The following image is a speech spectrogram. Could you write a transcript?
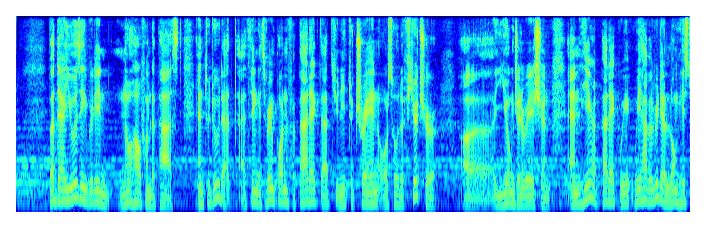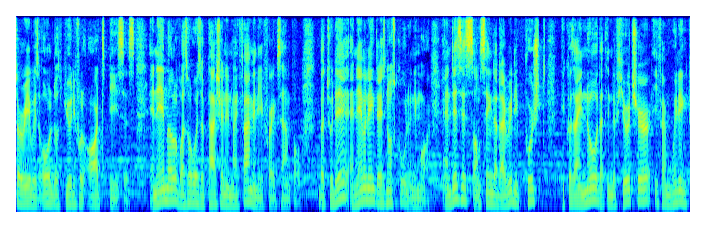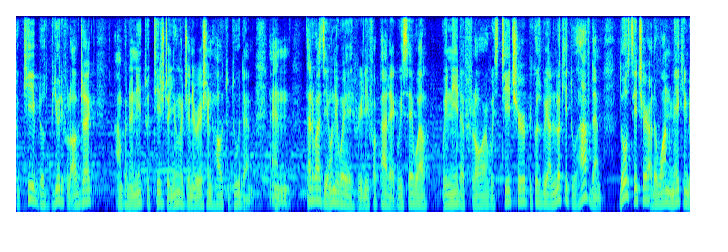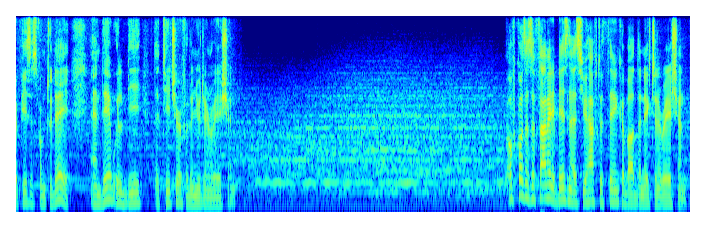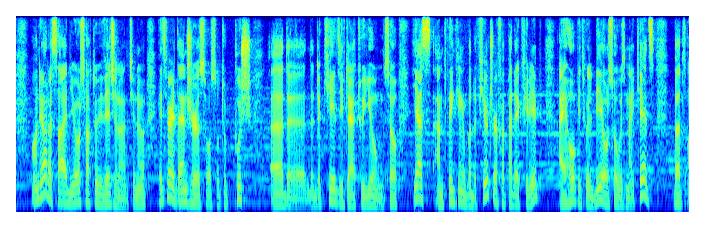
but they're using really know-how from the past. And to do that, I think it's very important for Patek that you need to train also the future uh, young generation. And here at Patek, we, we have a really a long history with all those beautiful art pieces. Enamel was always a passion in my family, for example. But today, enameling, there is no school anymore. And this is something that I really pushed because I know that in the future, if I'm willing to keep those beautiful objects, I'm going to need to teach the younger generation how to do them. And that was the only way, really, for Patek. We say, well, we need a floor with teacher because we are lucky to have them. Those teachers are the one making the pieces from today, and they will be the teacher for the new generation. Of course, as a family business, you have to think about the next generation. On the other side, you also have to be vigilant, you know. It's very dangerous also to push uh, the, the, the, kids if they are too young. So yes, I'm thinking about the future for Patek Philippe. I hope it will be also with my kids, but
